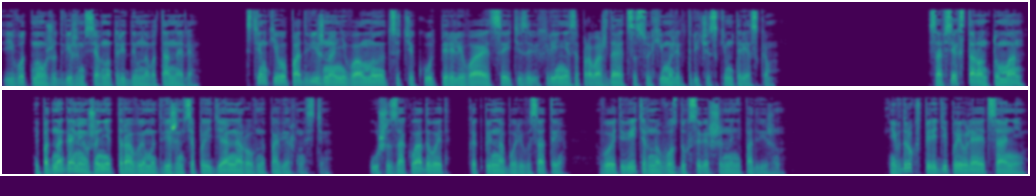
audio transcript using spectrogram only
и вот мы уже движемся внутри дымного тоннеля. Стенки его подвижны, они волнуются, текут, переливаются, эти завихрения сопровождаются сухим электрическим треском. Со всех сторон туман, и под ногами уже нет травы, мы движемся по идеально ровной поверхности. Уши закладывает, как при наборе высоты. Воет ветер, но воздух совершенно неподвижен. И вдруг впереди появляются они.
